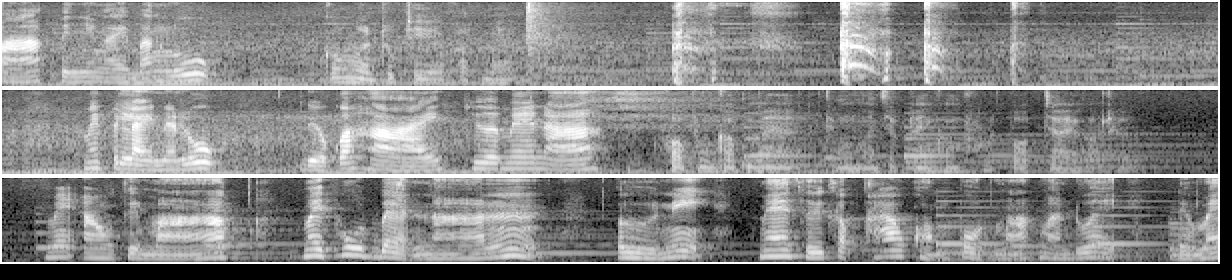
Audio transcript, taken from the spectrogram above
มาร์คเป็นยังไงบ้างลูก ก็เหมือนทุกทีครับแม่ ไรนะลูก เดี๋ยวก็หายเชื่อแม่นะ ขอบคุณครับแม่ ถึงมันจะเป็นคำพูดปลอบใจก็เถอะไม่เอาสิมาร์คไม่พูดแบบนั้น เออนี่ แม่ซื้อกับข้าวของโปรดมาร์คมาด้วย เดี๋ยวแม่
